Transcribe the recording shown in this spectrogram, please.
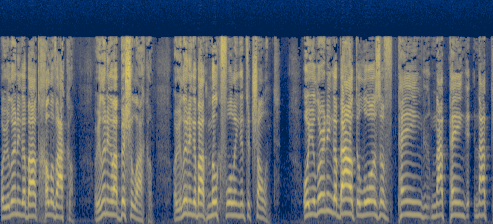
or you're learning about chalav akum, or you're learning about bishul akum, or you're learning about milk falling into cholent, or you're learning about the laws of paying, not paying, not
